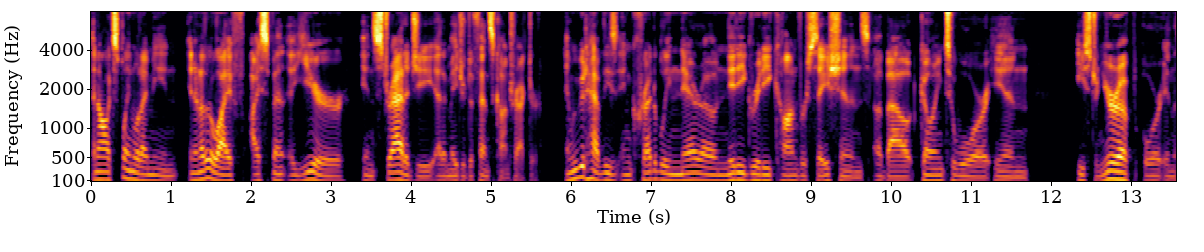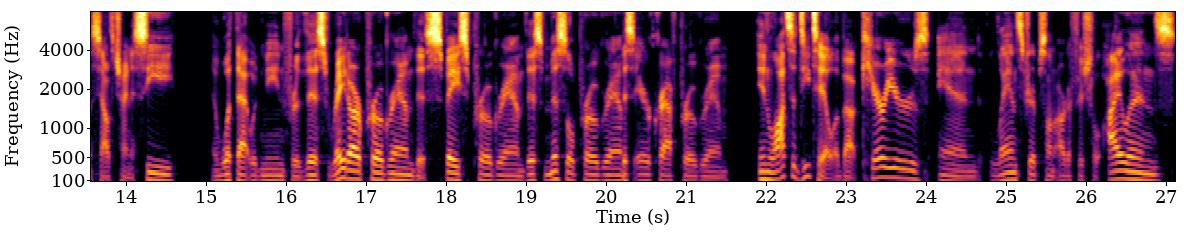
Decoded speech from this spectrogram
And I'll explain what I mean. In another life, I spent a year in strategy at a major defense contractor. And we would have these incredibly narrow, nitty gritty conversations about going to war in Eastern Europe or in the South China Sea and what that would mean for this radar program, this space program, this missile program, this aircraft program, in lots of detail about carriers and land strips on artificial islands,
